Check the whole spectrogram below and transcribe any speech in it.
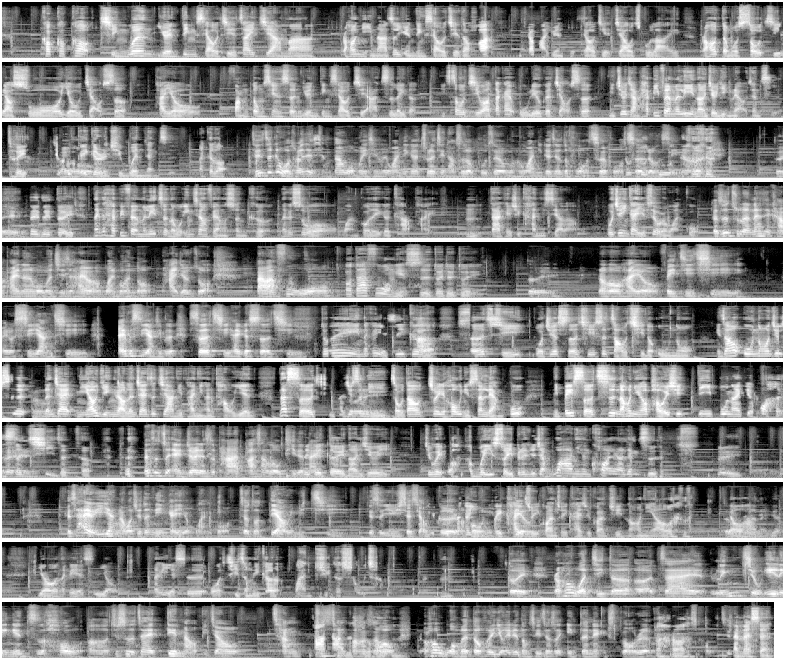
，call call call，请问园丁小姐在家吗？然后你拿着园丁小姐的话，你就要把园丁小姐叫出来。然后等我收集了所有角色，还有房东先生、园丁小姐啊之类的，你收集完大概五六个角色，你就讲 Happy Family，然后你就赢了这样子。对，就一个一个人去问这样子，那个咯。其实这个我突然间想到，我们以前会玩一个，除了剪刀石头布之外，我们会玩一个叫做火车火车的东西。然后，对 对对对，那个 Happy Family 真的我印象非常深刻，那个是我玩过的一个卡牌，嗯，大家可以去看一下啦。我觉得应该也是有人玩过。可是除了那些卡牌呢，我们其实还有玩过很多牌，叫做百万富翁。哦，大富翁也是，对对对对。然后还有飞机棋，还有西洋棋。哎，不是西洋棋，不是蛇棋，还有一个蛇棋。对，那个也是一个蛇棋。我觉得蛇棋是早期的乌诺。你知道乌诺就是人家你要赢了，人家是加你牌，你很讨厌。那蛇棋呢，就是你走到最后，你剩两步，你被蛇刺，然后你要跑回去第一步那边，哇，很生气，真的。但是最 enjoy 的是爬爬上楼梯的那一对对，然后你就会就会哇，很威水，别人就讲哇，你很快啊，这样子。对。可是还有一样啊，我觉得你应该有玩过，叫做钓鱼机，就是鱼小小个，然后你会开水关水，开水关机，然后你要 钓它那个，有那个也是有，那个也是我其中一个玩具的收藏。嗯，对。然后我记得呃，在零九一零年之后，呃，就是在电脑比较猖猖狂的时候，然后我们都会用一个东西，就是 Internet explorer 嘛 msn。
